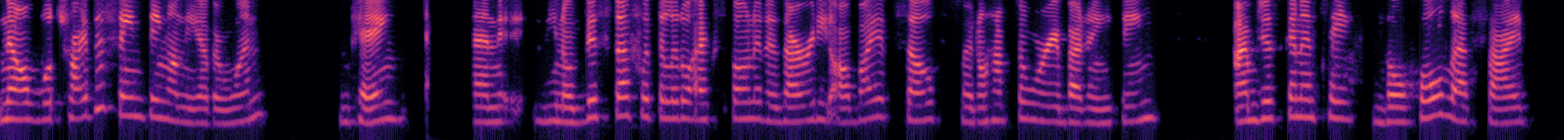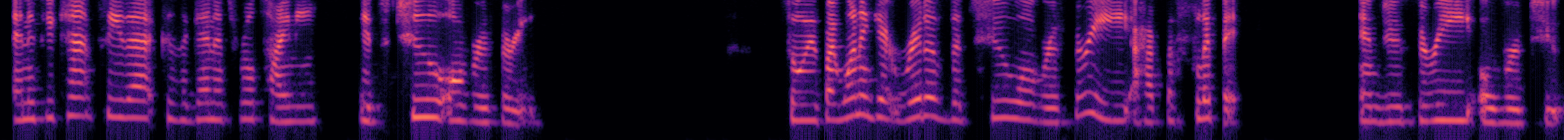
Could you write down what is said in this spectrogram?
Now we'll try the same thing on the other one, okay? And you know, this stuff with the little exponent is already all by itself, so I don't have to worry about anything. I'm just gonna take the whole left side, and if you can't see that, because again, it's real tiny, it's two over three. So if I wanna get rid of the two over three, I have to flip it and do three over two.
